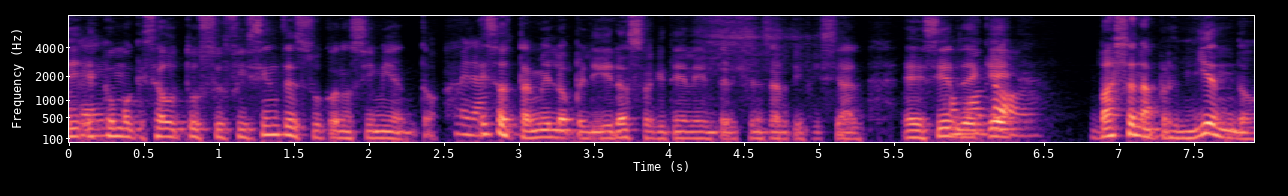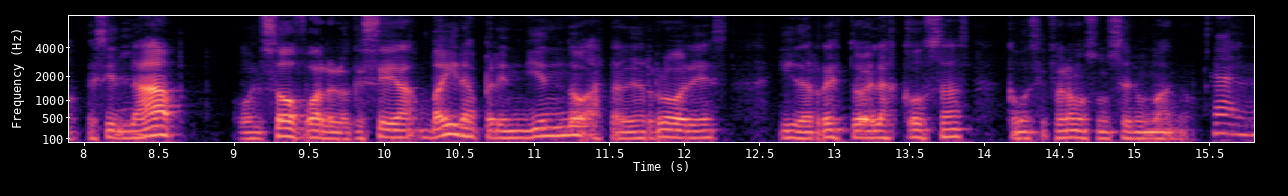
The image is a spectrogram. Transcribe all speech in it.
Es como que sea autosuficiente en su conocimiento. Mirá. Eso es también lo peligroso que tiene la inteligencia artificial. Es decir, de que todo. vayan aprendiendo. Es decir, la app o el software o lo que sea va a ir aprendiendo hasta de errores y del resto de las cosas como si fuéramos un ser humano. Claro.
